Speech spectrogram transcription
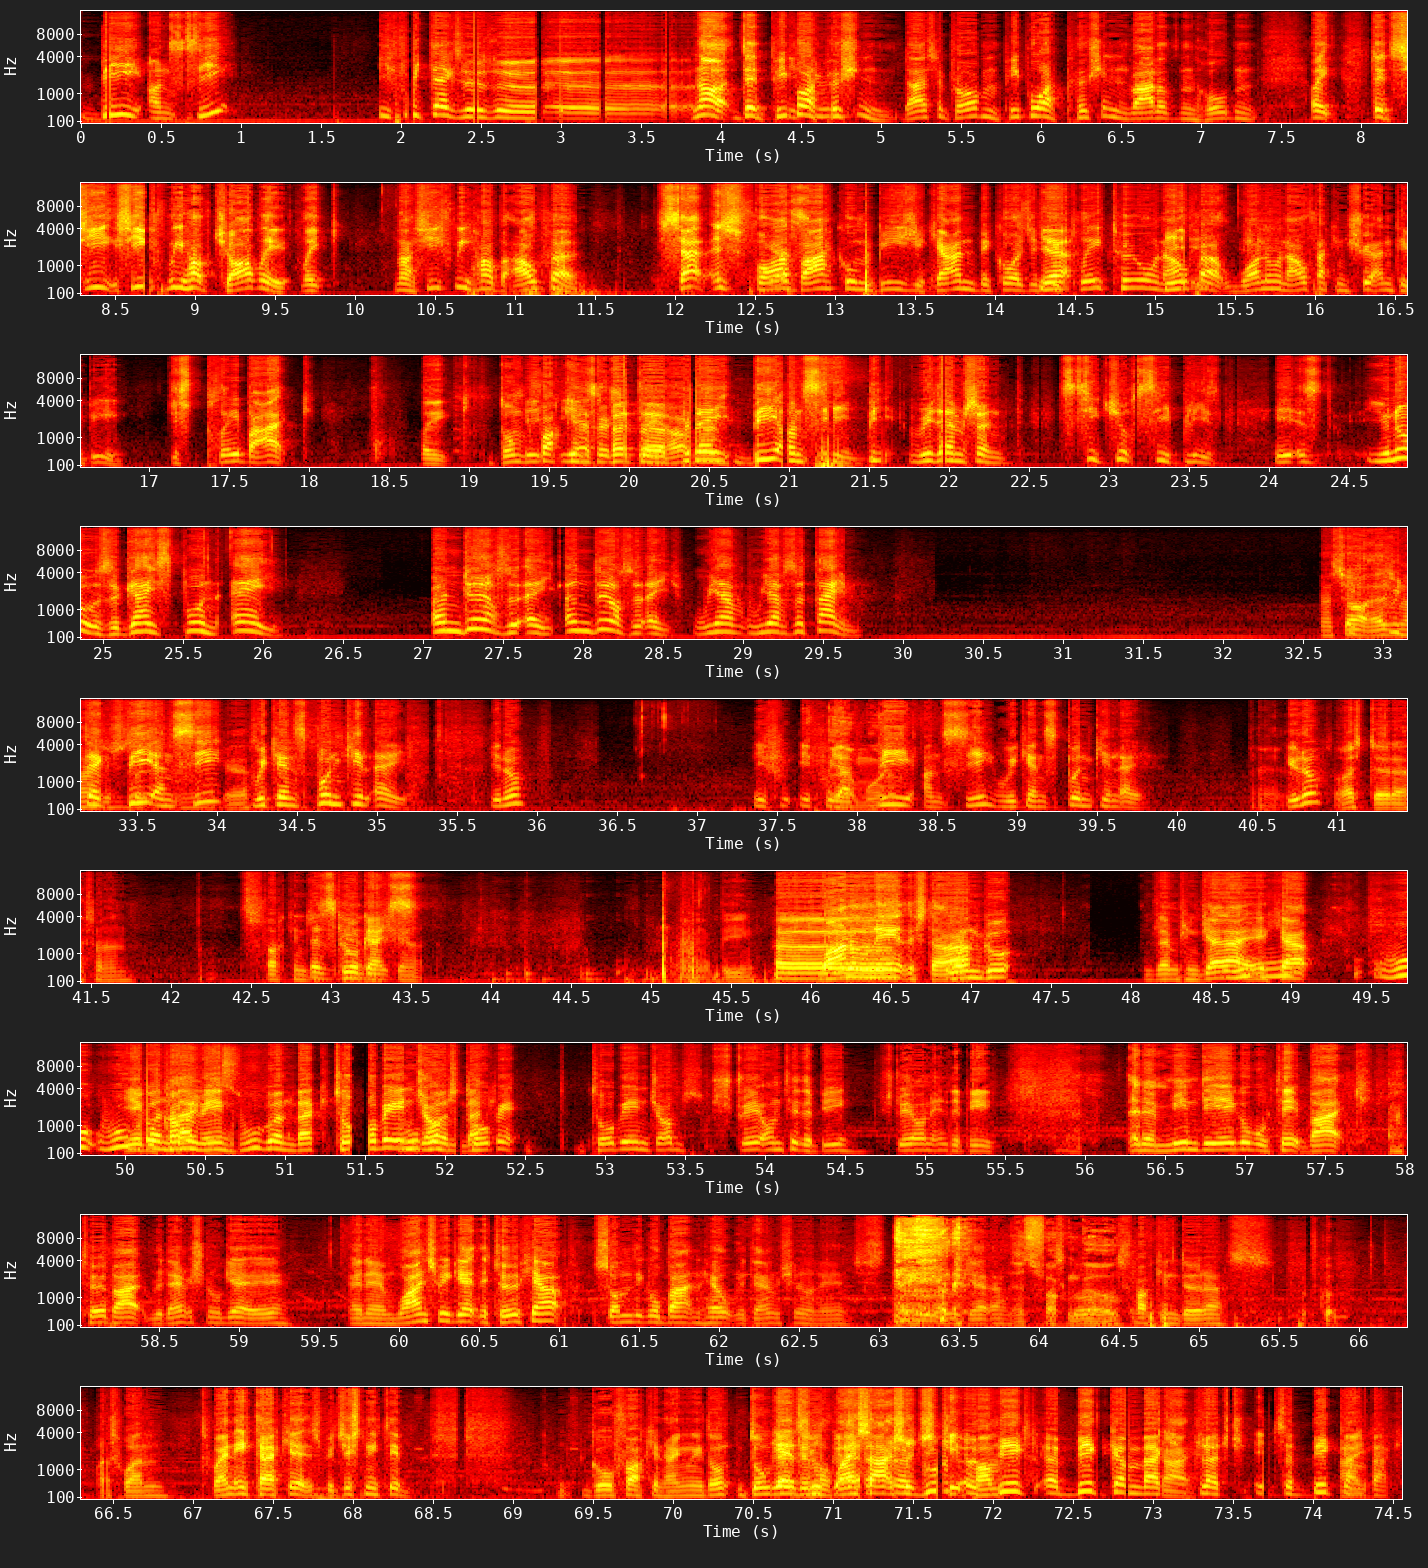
B on C, if we take the, the no, dude, people are pushing. That's the problem. People are pushing rather than holding. Like, dude, see, see if we have Charlie. Like, no, see if we have Alpha. Sit as far Yes. back on B as you can because if Yeah. you play two on Alpha, one on Alpha can shoot into B. Just play back. Like, don't Y- fucking yes, but play uh, play man. B on C. B redemption. Secure C, please. Is you know the guy spawn A. Under the A, under the A. We have we have the time. That's if is, we take B and C, yes. we can spawn kill A. You know? If if we Yeah, have more B and C, we can spawn kill A. Right. You know? So let's do this, man. Let's fucking Let's go, do this guys. Right, B. Uh, One only at the start. One go. Redemption, get out of here, Cap. Who who Yeah, gone come back? with me. Who gone back? Toby and Who going Jobs, back? Toby, Toby and Jobs, straight onto the B, straight onto the B. And then me and Diego will take back, two back, Redemption will get A. And then once we get the two cap, somebody go back and help Redemption on A. Just let's try to get us. Let's fucking go. go. Let's fucking do this. We've got, let's win. 20 tickets, we just need to go fucking hungry. Don't don't get Yes, them. look, Let's a- a actually just good- keep a pumped. big a big comeback Aye. clutch. It's a big Aye. comeback.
